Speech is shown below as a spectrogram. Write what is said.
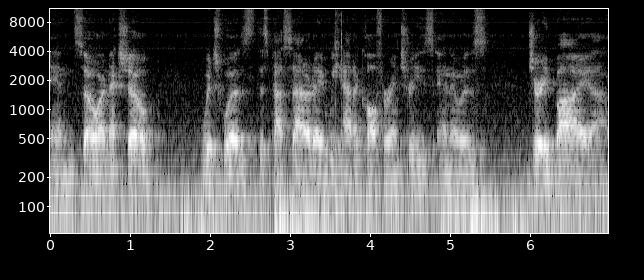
and so our next show, which was this past Saturday, we had a call for entries, and it was juried by um,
